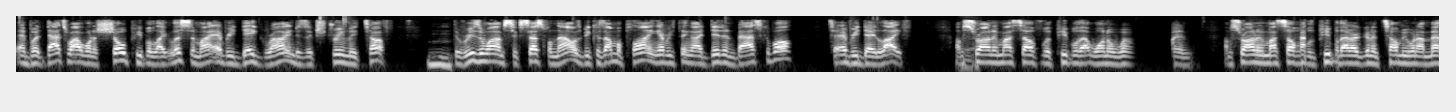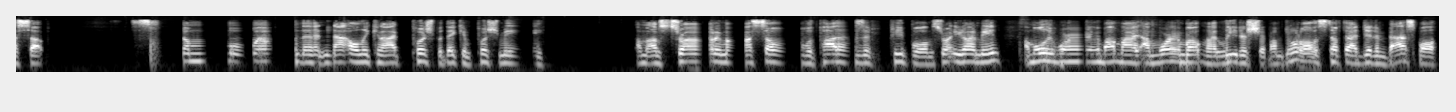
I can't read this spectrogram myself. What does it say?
And but that's why I want to show people like, listen, my everyday grind is extremely tough. Mm-hmm. The reason why I'm successful now is because I'm applying everything I did in basketball to everyday life. I'm yeah. surrounding myself with people that want to win. I'm surrounding myself with people that are going to tell me when I mess up. Someone that not only can I push, but they can push me. I'm, I'm surrounding myself with positive people. I'm surrounding, you know what I mean? I'm only worrying about my, I'm worrying about my leadership. I'm doing all the stuff that I did in basketball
